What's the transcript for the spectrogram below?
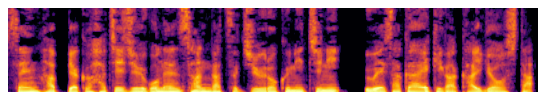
1885年3月16日に、上坂駅が開業した。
